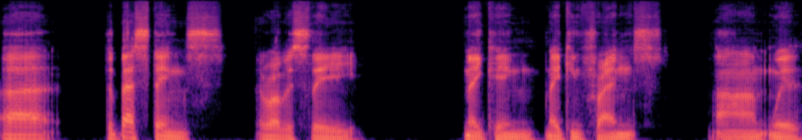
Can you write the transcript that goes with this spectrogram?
Uh, the best things are obviously making making friends um, with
